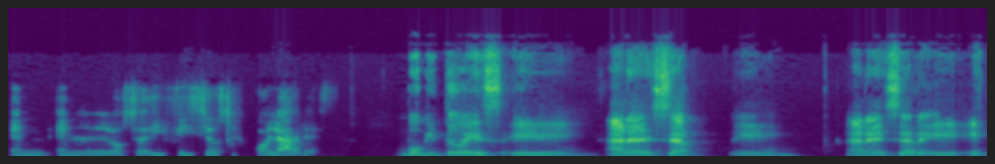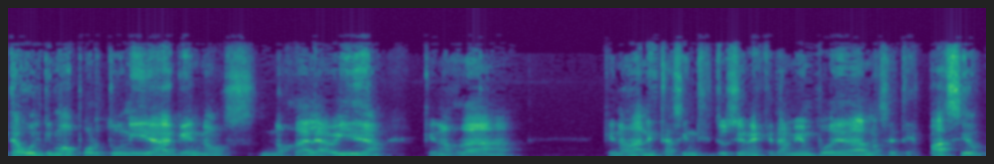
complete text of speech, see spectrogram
en, los edificios escolares. Un poquito es eh, agradecer, eh, agradecer eh, esta última oportunidad que nos, nos da la vida, que nos, da, que nos dan estas instituciones que también pueden darnos este espacio,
